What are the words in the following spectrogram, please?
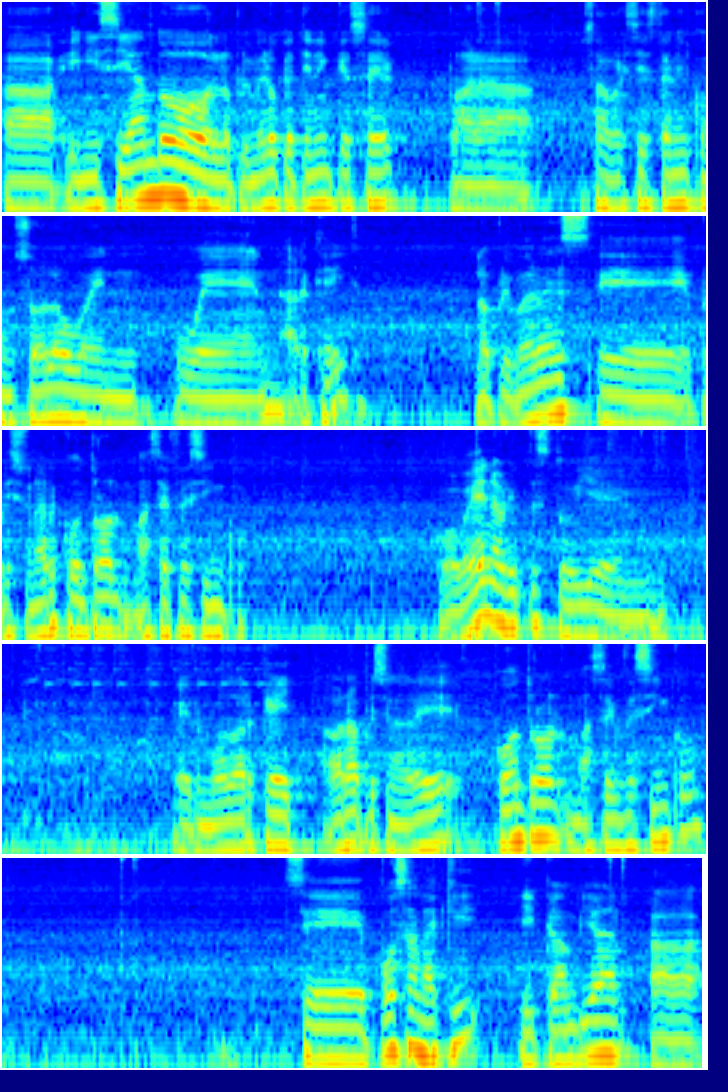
uh, iniciando lo primero que tienen que hacer para saber si están en consola o en, o en arcade. Lo primero es eh, presionar control más F5. Como ven, ahorita estoy en, en modo arcade. Ahora presionaré control más F5. Se posan aquí y cambian a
